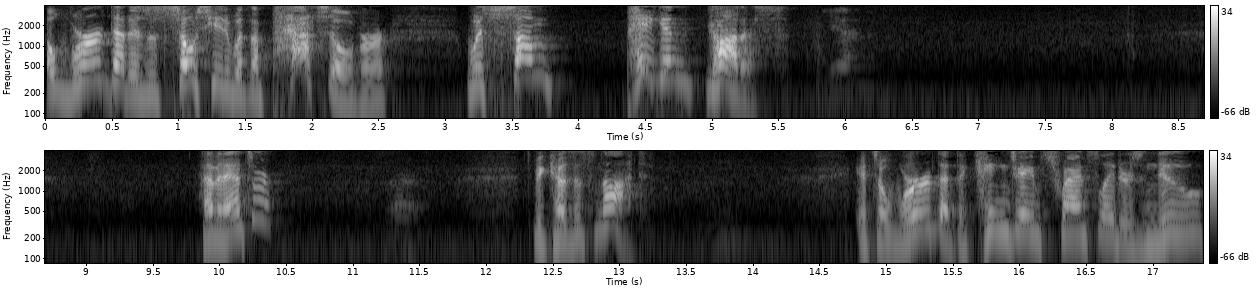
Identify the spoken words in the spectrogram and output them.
a word that is associated with a Passover, with some pagan goddess? Have an answer? It's because it's not. It's a word that the King James translators knew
